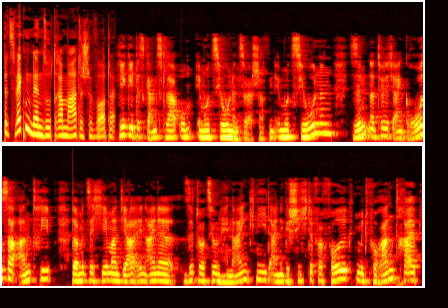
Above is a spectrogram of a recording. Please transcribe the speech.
bezwecken denn so dramatische Worte? Hier geht es ganz klar um Emotionen zu erschaffen. Emotionen sind natürlich ein großer Antrieb, damit sich jemand ja in eine Situation hineinkniet, eine Geschichte verfolgt, mit vorantreibt,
